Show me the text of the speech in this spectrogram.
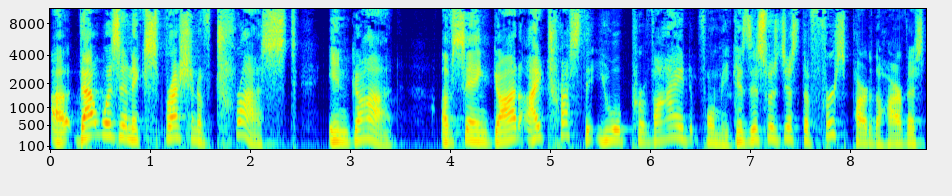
uh, that was an expression of trust in God of saying, God, I trust that you will provide for me, because this was just the first part of the harvest,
